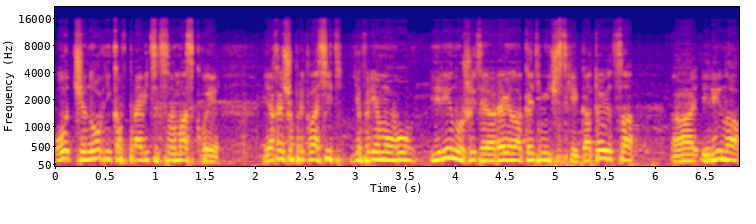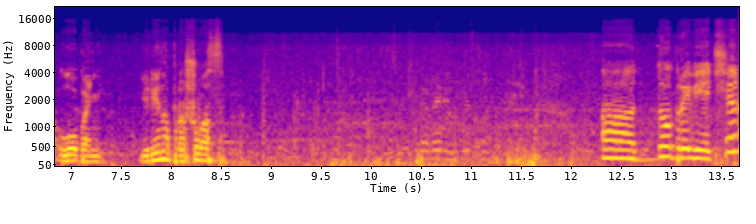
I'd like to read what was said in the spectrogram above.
от чиновников правительства Москвы. Я хочу пригласить Ефремову Ирину, жителя района Академический, готовится э, Ирина Лобань. Ирина, прошу вас. А, Добрый вечер.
